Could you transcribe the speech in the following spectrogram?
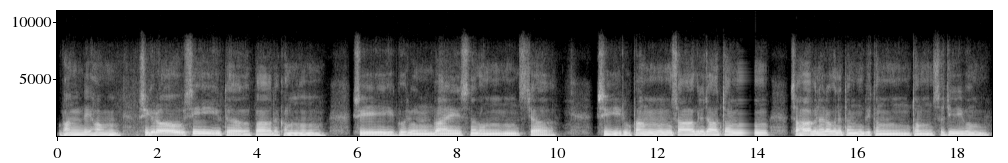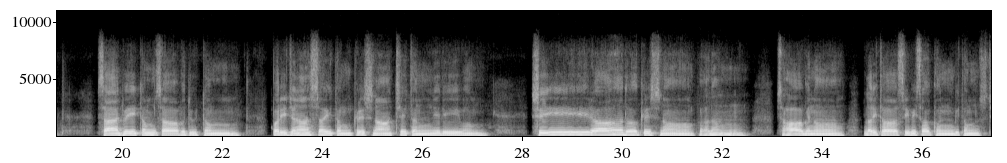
Vandeham Shiguro Siyuta श्रीरूपं साग्रजातं सहाग्नरवनतं द्वितं त्वं सजीवं साद्वैतं सावधूतं परिजनासहितं कृष्णाचैतन्यदेवं श्रीराधकृष्णपदं सहाग्न ललिताशिविशाखण्डितं च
